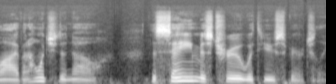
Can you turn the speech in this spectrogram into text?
alive. And I want you to know the same is true with you spiritually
